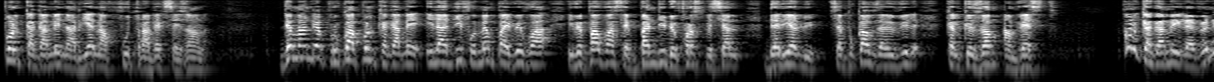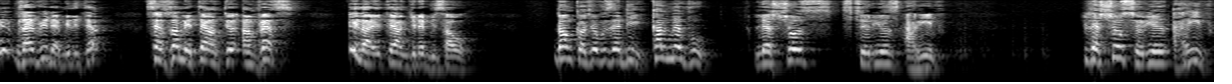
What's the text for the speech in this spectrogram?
Paul Kagame n'a rien à foutre avec ces gens-là. Demandez pourquoi Paul Kagame, il a dit, il faut même pas, voir, il pas voir ces bandits de force spéciale derrière lui. C'est pourquoi vous avez vu quelques hommes en veste. Paul Kagame, il est venu, vous avez vu des militaires? Ces hommes étaient en, en veste. Il a été en Guinée-Bissau. Donc, je vous ai dit, calmez-vous. Les choses sérieuses arrivent. Les choses sérieuses arrivent.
